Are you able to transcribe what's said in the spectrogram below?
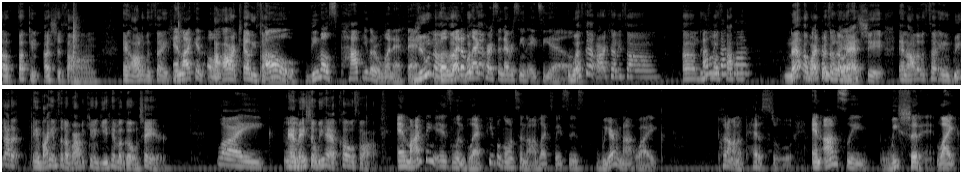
a fucking Usher song, and all of a sudden, he, and like an old R. Kelly song. Oh, the most popular one at that. You know, but let uh, a black that- person never seen ATL. What's that R. Kelly song? Um, I most believe I can popular. Not a white person know know that. that. shit, and all of a sudden we gotta invite him to the barbecue and give him a gold chair Like, and mm. make sure we have coleslaw. and my thing is when black people go into non-black spaces, we are not like put on a pedestal, and honestly, we shouldn't. Like,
